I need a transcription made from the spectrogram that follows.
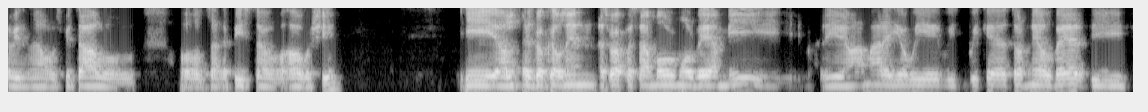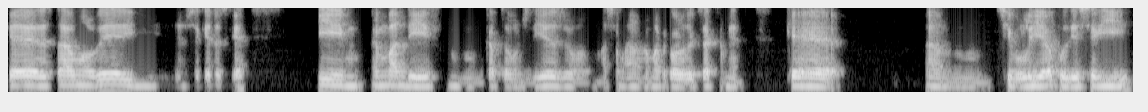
havia d'anar a l'hospital o, o al terapista o alguna així. I el, es veu que el nen es va passar molt, molt bé amb mi i va dir, ah, mare, jo vull, vull, vull que torni Albert i que estava molt bé i no sé què, no sé què. I em van dir cap d'uns dies o una setmana, no me'n recordo exactament, que um, si volia, podia seguir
